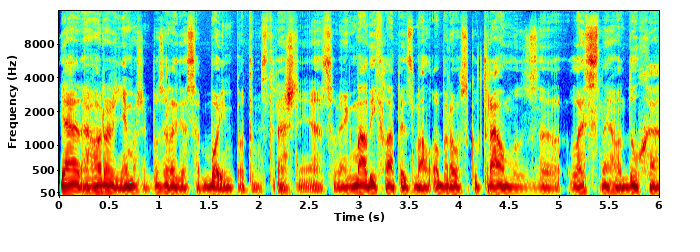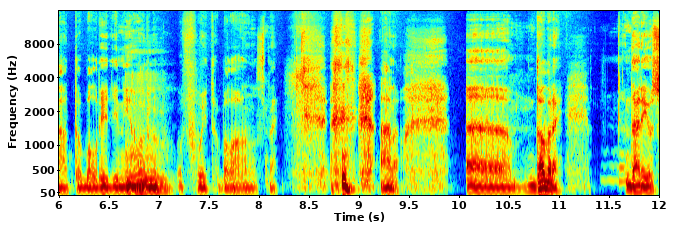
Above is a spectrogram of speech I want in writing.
ja horory nemôžem pozerať, ja sa bojím potom strašne. Ja som jak malý chlapec mal obrovskú traumu z lesného ducha, to bol jediný mm. horor. Fuj, to bolo hnusné. Áno. Uh, dobre, Darius,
